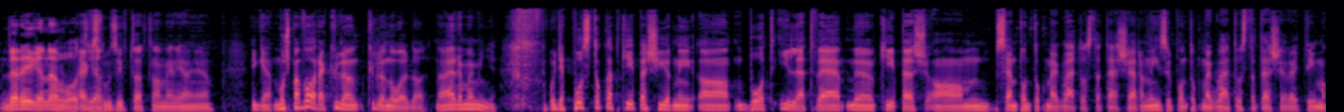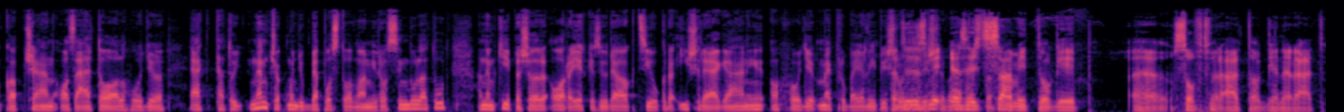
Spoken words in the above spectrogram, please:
De régen nem volt exkluzív tartalom. Ja, ja. Igen, most már van rá külön, külön oldal. Na erre majd mindjárt. Ugye posztokat képes írni a bot, illetve képes a szempontok megváltoztatására, nézőpontok megváltoztatására egy téma kapcsán, azáltal, hogy, e, tehát, hogy nem csak mondjuk beposztol valami rossz indulatút, hanem képes arra érkező reakciókra is reagálni, ahogy megpróbálja lépésről Tehát ez, ez egy számítógép szoftver által generált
